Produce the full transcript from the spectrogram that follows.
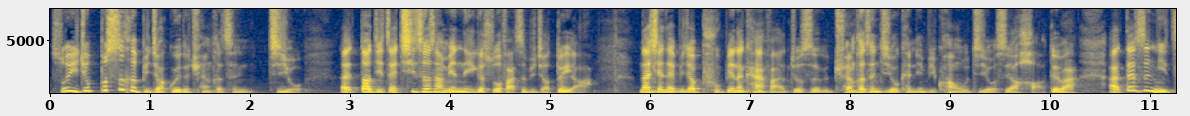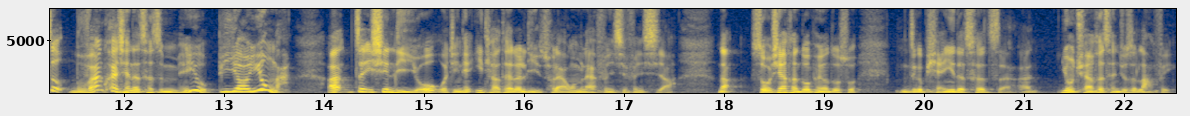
所以就不适合比较贵的全合成机油。哎，到底在汽车上面哪个说法是比较对啊？那现在比较普遍的看法就是全合成机油肯定比矿物机油是要好，对吧？啊，但是你这五万块钱的车子没有必要用啊！啊，这一些理由我今天一条条的理出来，我们来分析分析啊。那首先很多朋友都说你这个便宜的车子啊，用全合成就是浪费，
